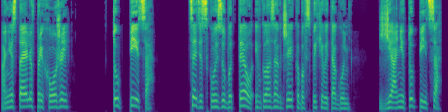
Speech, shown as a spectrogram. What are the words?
«Они стояли в прихожей». «Тупица!» Цедит сквозь зубы Тео, и в глазах Джейкоба вспыхивает огонь. «Я не тупица!» —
